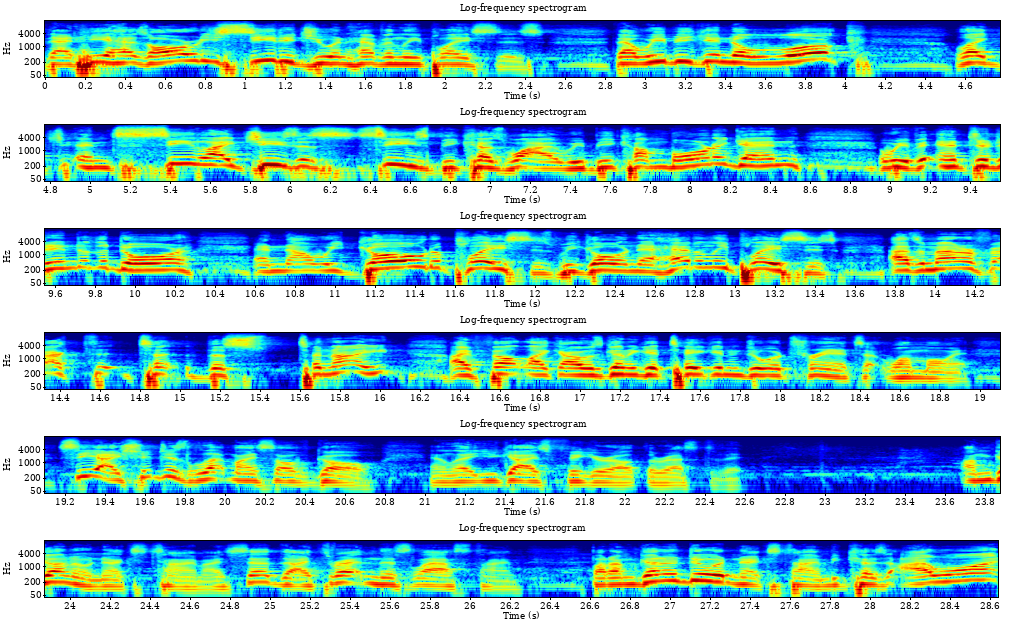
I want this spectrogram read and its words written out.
that he has already seated you in heavenly places. That we begin to look like and see like Jesus sees because why? We become born again, we've entered into the door, and now we go to places. We go into heavenly places. As a matter of fact, t- this tonight I felt like I was going to get taken into a trance at one moment. See, I should just let myself go and let you guys figure out the rest of it. I'm gonna next time. I said that I threatened this last time. But I'm to do it next time because I want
